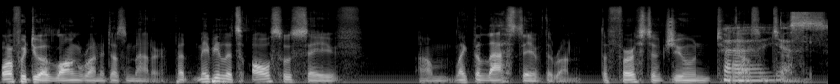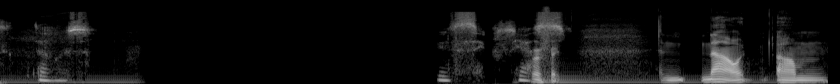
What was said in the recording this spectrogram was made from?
Or if we do a long run, it doesn't matter. But maybe let's also save um, like the last day of the run, the 1st of June 2010. Uh, yes, those. Six, yes. Perfect. And now, um,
